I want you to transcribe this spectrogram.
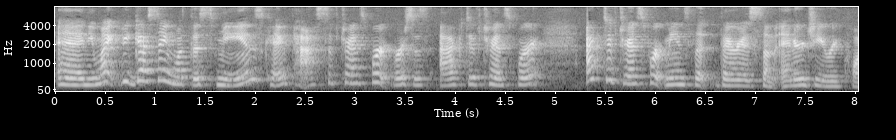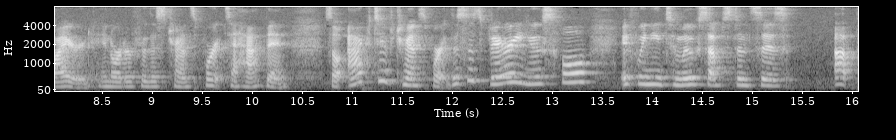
And you might be guessing what this means, okay? Passive transport versus active transport. Active transport means that there is some energy required in order for this transport to happen. So active transport, this is very useful if we need to move substances up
